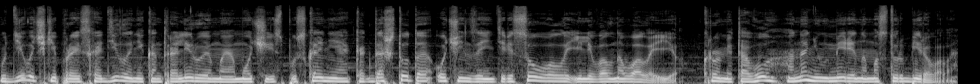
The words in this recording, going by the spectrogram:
У девочки происходило неконтролируемое мочеиспускание, когда что-то очень заинтересовывало или волновало ее. Кроме того, она неумеренно мастурбировала.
